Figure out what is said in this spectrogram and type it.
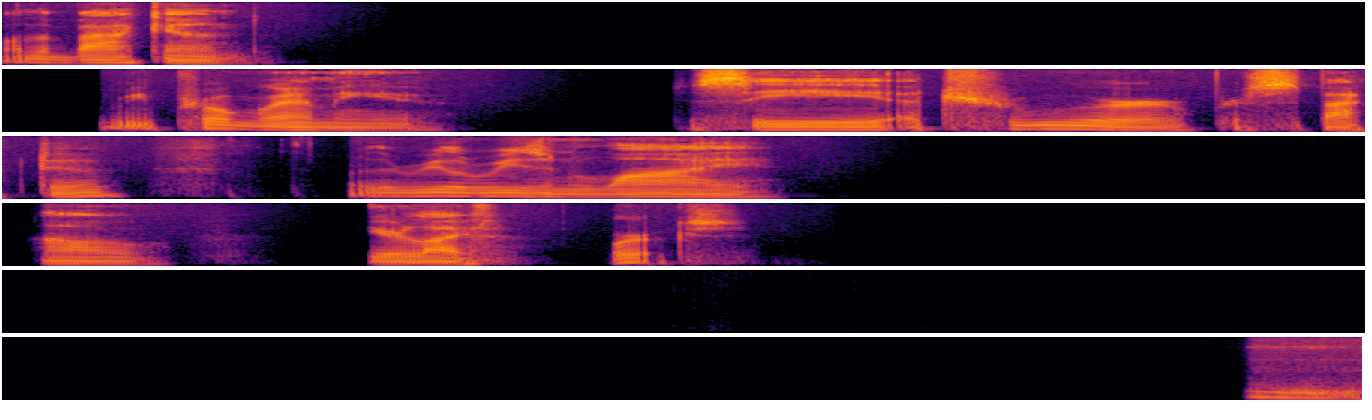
on the back end, reprogramming you to see a truer perspective or the real reason why how your life works. Hmm.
